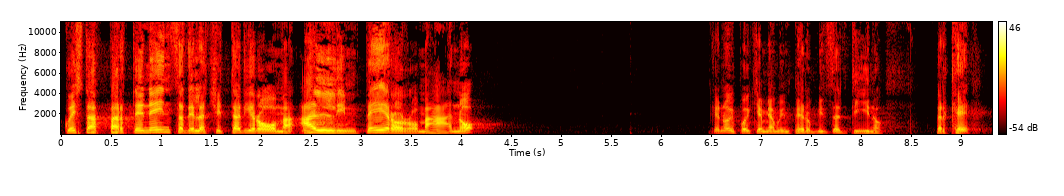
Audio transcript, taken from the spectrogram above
questa appartenenza della città di Roma all'impero romano, che noi poi chiamiamo impero bizantino, perché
